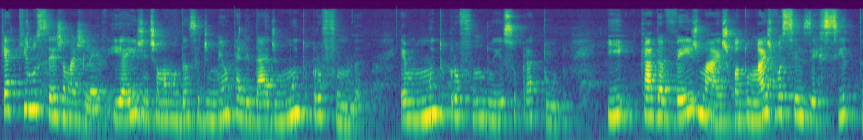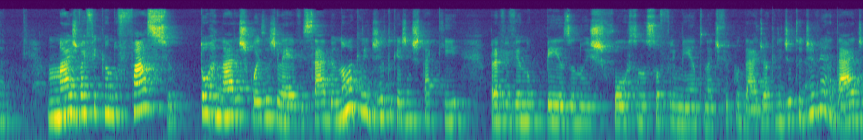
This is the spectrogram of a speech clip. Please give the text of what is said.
que aquilo seja mais leve? E aí, gente, é uma mudança de mentalidade muito profunda. É muito profundo isso para tudo. E cada vez mais, quanto mais você exercita, mais vai ficando fácil tornar as coisas leves, sabe? Eu não acredito que a gente está aqui para viver no peso, no esforço, no sofrimento, na dificuldade. Eu acredito de verdade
